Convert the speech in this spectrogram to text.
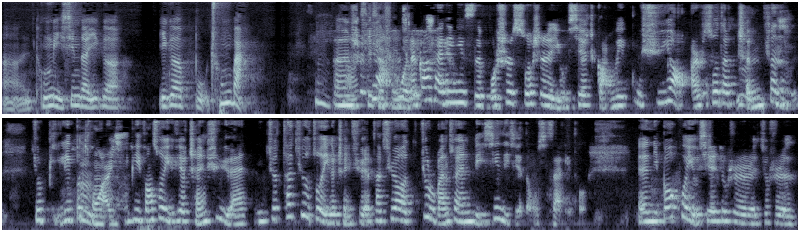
嗯同理心的一个一个补充吧。嗯嗯，是这样。谢谢水我的。刚才的意思不是说是有些岗位不需要，而是说它成分就比例不同而已。你比方说有些程序员，你就他就做一个程序员，他需要就是完全理性的一些东西在里头。呃，你包括有些就是就是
